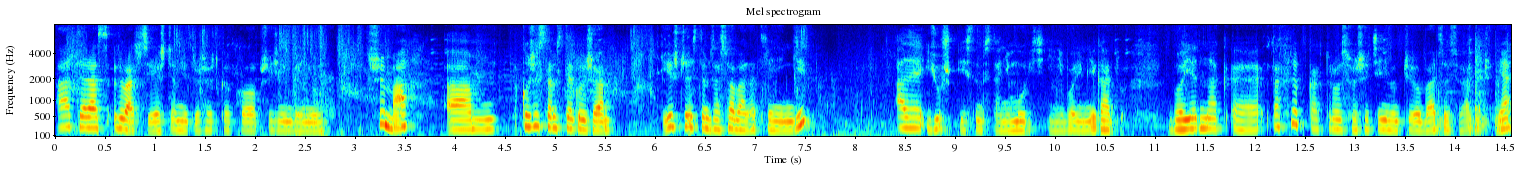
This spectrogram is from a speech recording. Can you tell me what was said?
a teraz, zobaczcie, jeszcze mnie troszeczkę po przeziębieniu trzyma. Um, korzystam z tego, że jeszcze jestem za słaba na treningi, ale już jestem w stanie mówić i nie boli mnie gardło, bo jednak e, ta chrypka, którą słyszycie, nie wiem czy ją bardzo słychać czy nie,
